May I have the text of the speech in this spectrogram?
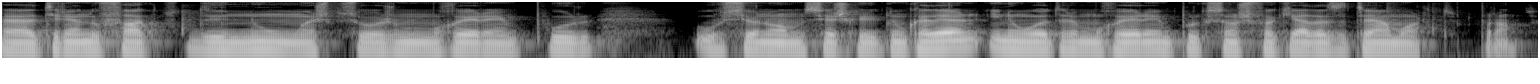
Uh, tirando o facto de num as pessoas morrerem por o seu nome ser escrito num caderno e no outro morrerem porque são esfaqueadas até à morte. Pronto.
